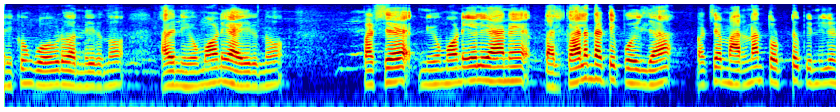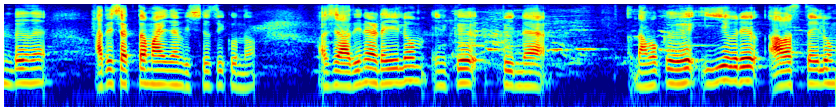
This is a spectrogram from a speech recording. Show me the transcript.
എനിക്കും കോവിഡ് വന്നിരുന്നു. അത് ന്യൂമോണിയ ആയിരുന്നു. പക്ഷേ ന്യൂമോണിയയിൽ ഞാൻ തൽക്കാലം തട്ടിപ്പോയില്ല. പക്ഷേ മരണം തൊട്ട് പിന്നിലുണ്ട് എന്ന് അതിശക്തമായി ഞാൻ വിശ്വസിക്കുന്നു. പക്ഷെ അതിനിടയിലും എനിക്ക് പിന്നെ നമുക്ക് ഈ ഒരു അവസ്ഥയിലും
